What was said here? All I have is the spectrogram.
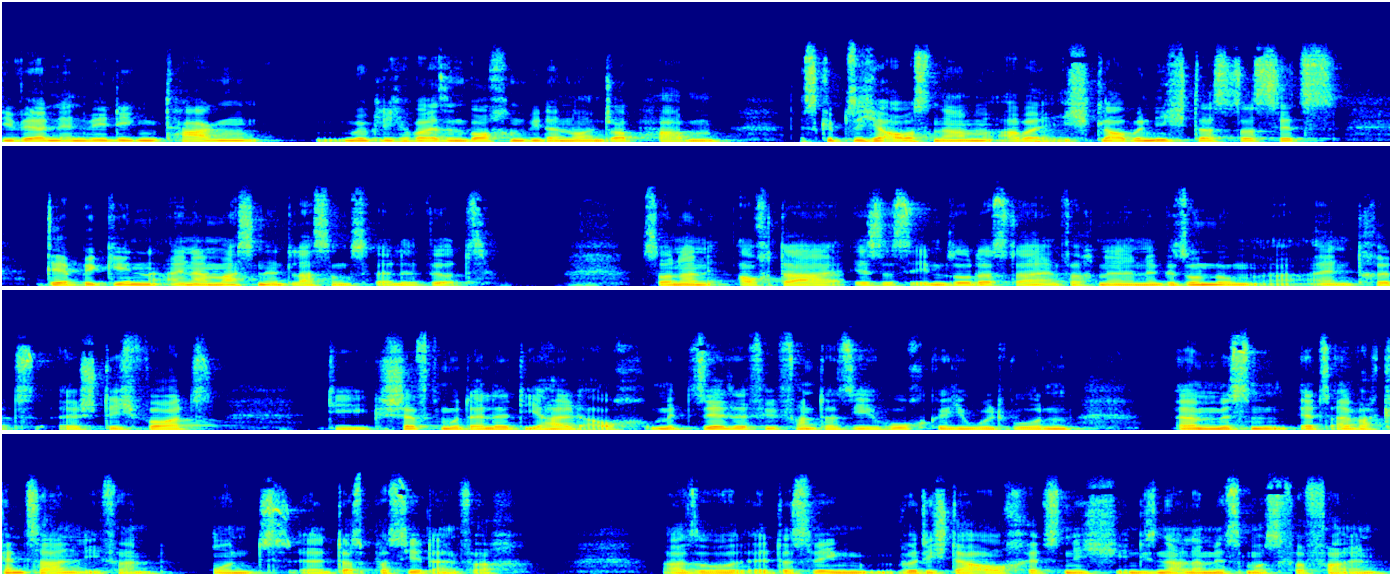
die werden in wenigen Tagen, möglicherweise in Wochen wieder einen neuen Job haben. Es gibt sicher Ausnahmen, aber ich glaube nicht, dass das jetzt der Beginn einer Massenentlassungswelle wird sondern auch da ist es eben so, dass da einfach eine, eine Gesundung eintritt. Äh, Stichwort die Geschäftsmodelle, die halt auch mit sehr, sehr viel Fantasie hochgejubelt wurden, äh, müssen jetzt einfach Kennzahlen liefern. Und äh, das passiert einfach. Also deswegen würde ich da auch jetzt nicht in diesen Alarmismus verfallen.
